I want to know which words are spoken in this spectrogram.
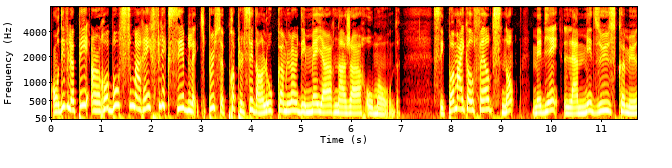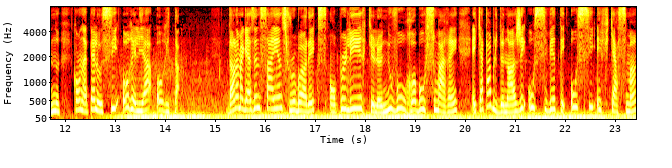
ont développé un robot sous-marin flexible qui peut se propulser dans l'eau comme l'un des meilleurs nageurs au monde. C'est pas Michael Phelps, non, mais bien la méduse commune, qu'on appelle aussi Aurelia aurita. Dans le magazine Science Robotics, on peut lire que le nouveau robot sous-marin est capable de nager aussi vite et aussi efficacement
